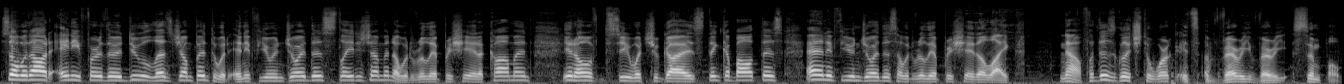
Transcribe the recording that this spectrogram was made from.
So without any further ado let's jump into it and if you enjoyed this ladies and gentlemen I would really appreciate a comment you know see what you guys think about this and if you enjoyed this I would really appreciate a like. Now, for this glitch to work, it's very, very simple.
